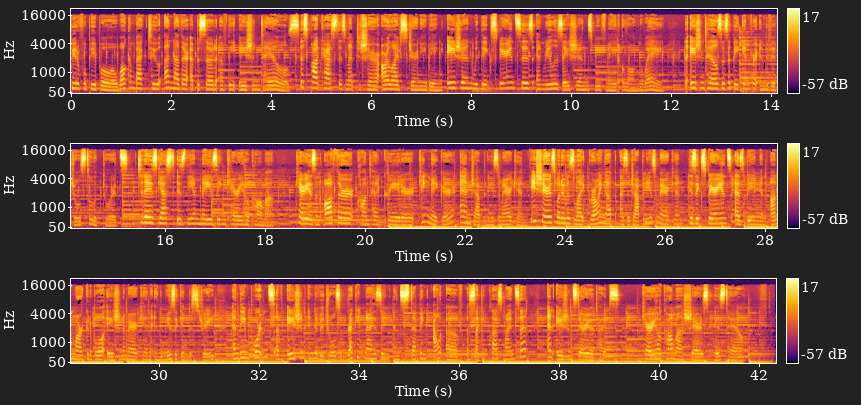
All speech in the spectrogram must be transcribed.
beautiful people. Welcome back to another episode of the Asian Tales. This podcast is meant to share our life's journey being Asian with the experiences and realizations we've made along the way. The Asian Tales is a beacon for individuals to look towards. Today's guest is the amazing Cary Hokama. Cary is an author, content creator, kingmaker, and Japanese American. He shares what it was like growing up as a Japanese American, his experience as being an unmarketable Asian American in the music industry, and the importance of Asian individuals recognizing and stepping out of a second class mindset and Asian stereotypes. Cary Hokama shares his tale.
